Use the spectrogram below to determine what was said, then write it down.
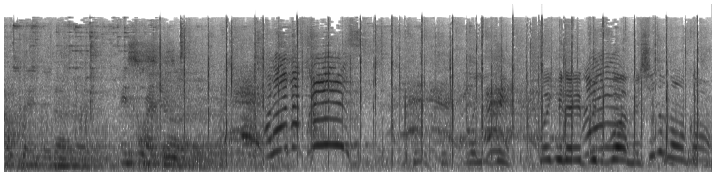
Parfaite espagnole. Je qu'il avait plus de voix, mais a encore.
